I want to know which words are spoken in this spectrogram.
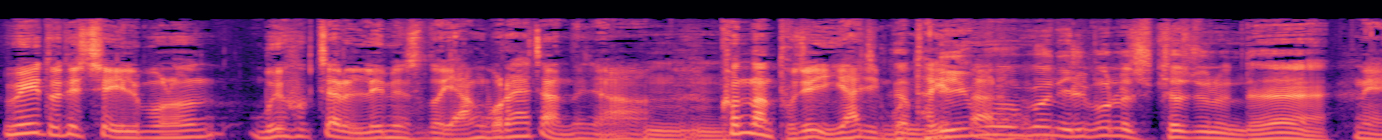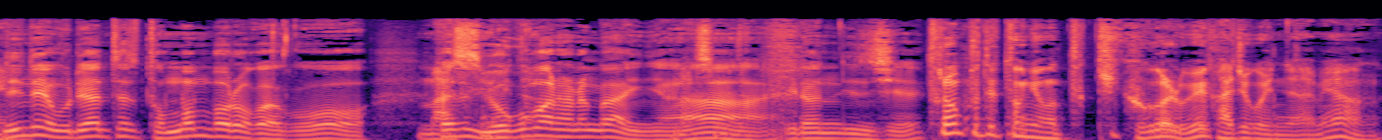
왜 도대체 일본은 무역 흑자를 내면서도 양보를 하지 않느냐. 그건 난 도저히 이해하지 그러니까 못하겠다. 미국은 일본을 지켜주는데 네. 니네 우리한테서 돈만 벌어가고 맞습니다. 요구만 하는 거 아니냐 맞습니다. 이런 인식. 트럼프 대통령은 특히 그걸 왜 가지고 있냐면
